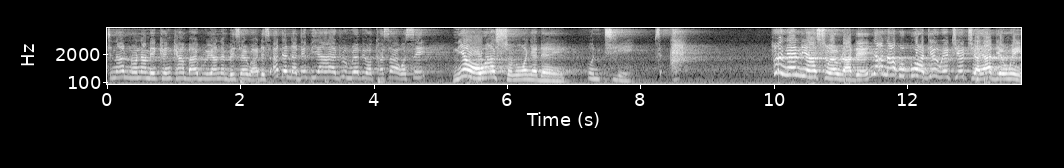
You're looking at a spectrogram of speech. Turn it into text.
tena no na mekenka bible yɛ na mbɛsɛ awurade sɛ adɛn na da biara aduru mmerɛ bi ɔkasa a wɔse nea ɔwɔ aso no wɔnyɛ dɛn ɔntie sɛ ah. Hɔ na na ni aso awurade nya na abobɔ adeɛ wei tuatua yɛ adeɛ yi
